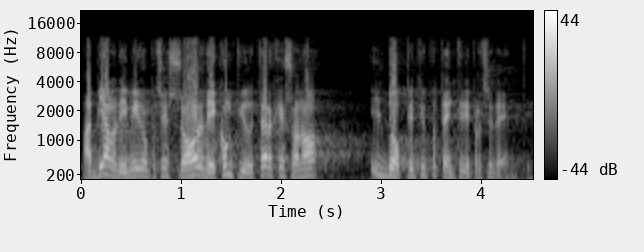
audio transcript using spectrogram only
abbiamo dei microprocessori, dei computer che sono il doppio più potenti dei precedenti.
